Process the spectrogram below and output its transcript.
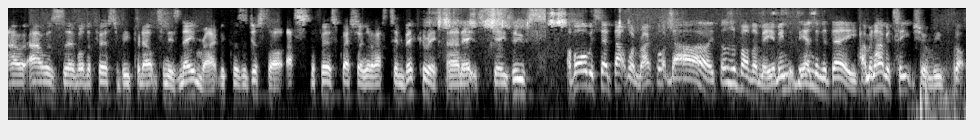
I, I was uh, one of the first to be pronouncing his name right because I just thought that's the first question I'm going to ask Tim Vickery, and it's Jesus. I've always said that one right, but no, it doesn't bother me. I mean, at the end of the day, I mean, I'm a teacher, and we've got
